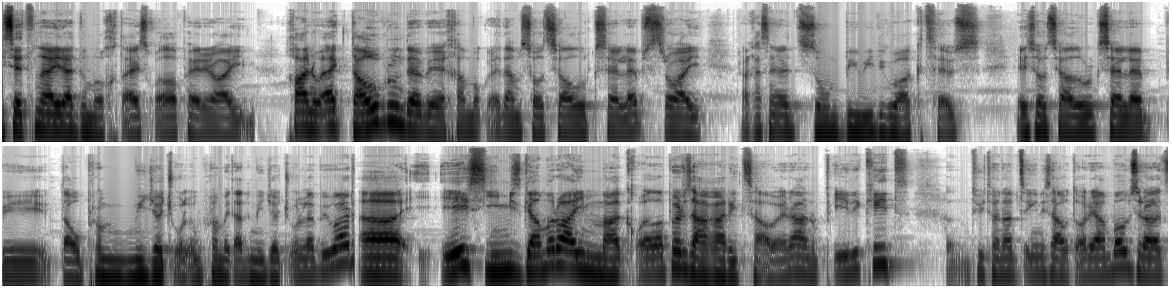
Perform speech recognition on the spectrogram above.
ისეთნაირად მოხდა ეს ყველაფერი რომ აი ხო ანუ ეგ დაუბრუნდები ახლა მოკლედ ამ სოციალურ ქსელებს რომ აი რაღაცნაირად ზომბი ვიდ გვაქცევს. ეს სოციალურ ქსელები და უფრო მიჯაჭული უფრო მეტად მიჯაჭულები ვარ. ეს იმის გამო რომ აი მაგ ყველაფერს აღარ იცავენ რა. ანუ პირიქით თვითონ ამ წიგნის ავტორი ამბობს რაღაც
